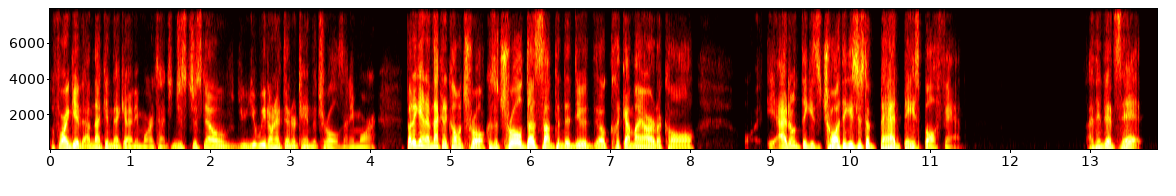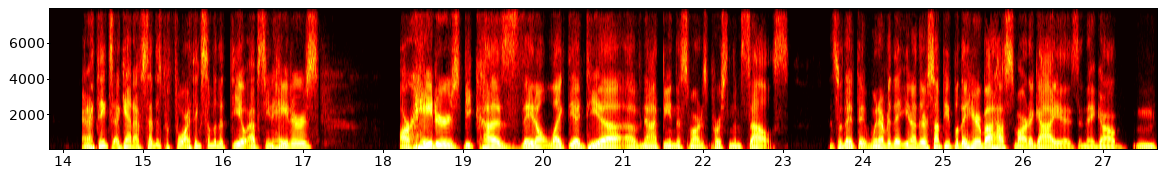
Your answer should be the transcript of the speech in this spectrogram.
before I give, I'm not giving that guy any more attention. Just, just know you, we don't have to entertain the trolls anymore. But again, I'm not going to call him a troll because a troll does something to do. They'll click on my article. I don't think he's a troll. I think he's just a bad baseball fan. I think that's it. And I think again, I've said this before. I think some of the Theo Epstein haters are haters because they don't like the idea of not being the smartest person themselves. And so that they, whenever they, you know, there are some people they hear about how smart a guy is, and they go, mm,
